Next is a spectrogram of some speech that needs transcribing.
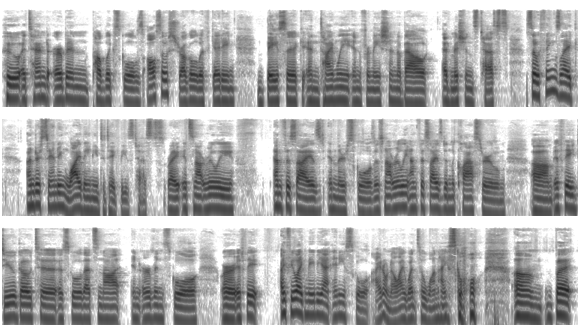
who attend urban public schools also struggle with getting basic and timely information about admissions tests. So things like understanding why they need to take these tests, right? It's not really emphasized in their schools. It's not really emphasized in the classroom. Um, if they do go to a school that's not an urban school, or if they, I feel like maybe at any school, I don't know. I went to one high school, um, but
